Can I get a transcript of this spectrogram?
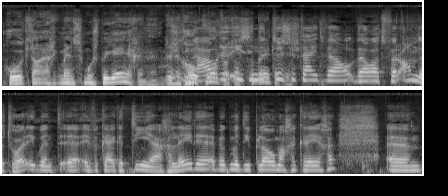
hoe ik nou eigenlijk mensen moest bejegenen. Dus ik hoop nou, wel dat er is in de tussentijd is. wel, wel wat veranderd, hoor. Ik ben, uh, even kijken, tien jaar geleden heb ik mijn diploma gekregen. Um,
